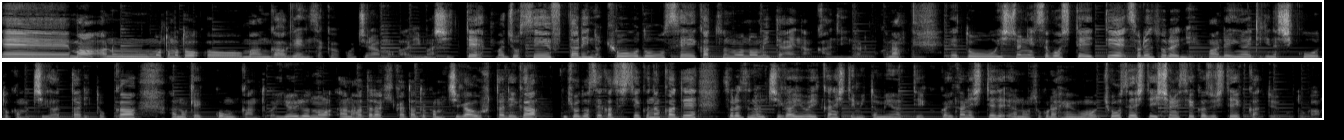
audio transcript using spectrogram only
えー、まあ、あのー、もともと漫画原作がこちらもありまして、まあ、女性二人の共同生活ものみたいな感じになるのかな。えっ、ー、と、一緒に過ごしていて、それぞれに、まあ、恋愛的な思考とかも違ったりとか、あの、結婚観とか、いろいろの、あの、働き方とかも違う二人が共同生活していく中で、それぞれの違いをいかにして認め合っていくか、いかにして、あの、そこら辺を調整して一緒に生活していくかということが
